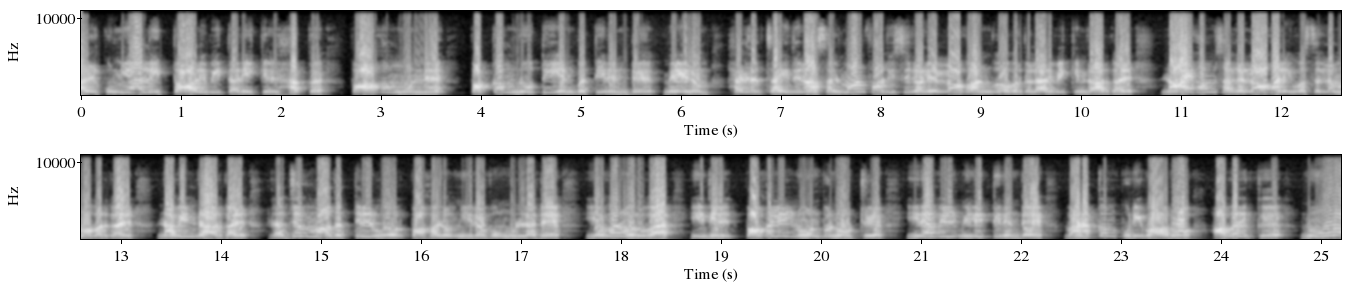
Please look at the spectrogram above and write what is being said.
அல் குன்யாலி தாலிபி தரீக்கில் ஹக் பாகம் ஒன்னு பக்கம் நூத்தி எண்பத்தி ரெண்டு. மேலும் ஹல்ரத் சைதினா சல்மான் ஃபாதிசி அலியல்லாஹ் அன்பு அவர்கள் அறிவிக்கின்றார்கள் நாயகம் சல்லல்லாஹ் அலி வசல்லம் அவர்கள் நவின்றார்கள் ரஜப் மாதத்தில் ஓர் பகலும் இரவும் உள்ளது. எவர் ஒருவர் இதில் பகலில் நோன்பு நோற்று இரவில் விழித்திருந்து வணக்கம் புரிவாரோ? அவருக்கு நூறு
